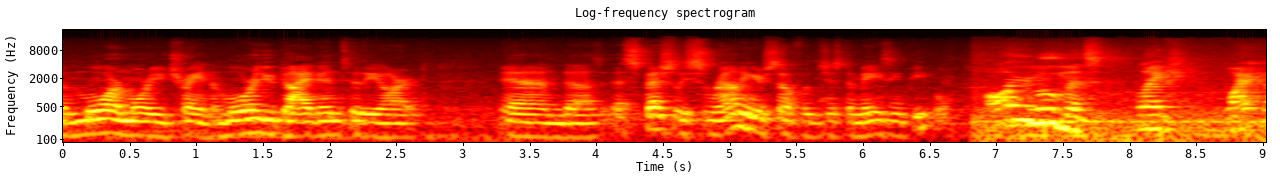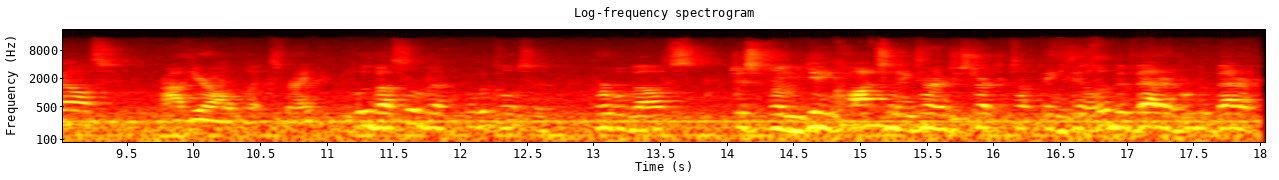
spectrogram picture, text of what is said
the more and more you train, the more you dive into the art, and uh, especially surrounding yourself with just amazing people. All your movements, like white belts, out here all the place, right? Blue belts, a little bit, a little bit closer. Purple belts, just from getting caught so many times, you start to tuck things in a little bit better, a little bit better.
